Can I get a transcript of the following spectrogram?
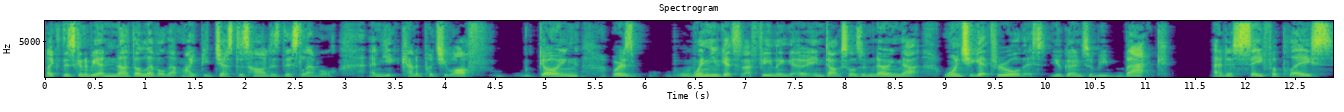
Like there's going to be another level that might be just as hard as this level, and it kind of puts you off going. Whereas when you get to that feeling uh, in Dark Souls of knowing that once you get through all this, you're going to be back at a safer place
